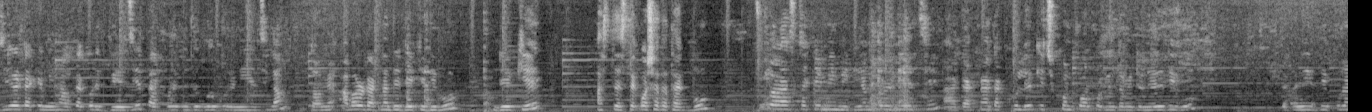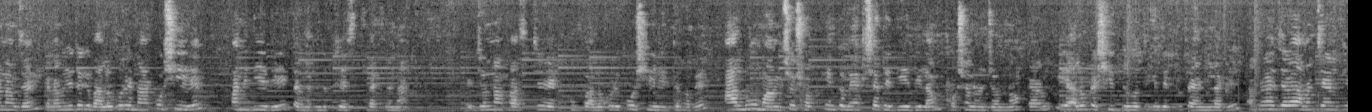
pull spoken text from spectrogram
জিরাটাকে আমি হালকা করে ভেজে তারপরে কিন্তু গুঁড়ো করে নিয়েছিলাম। তো আমি আবারও ডাকনা দিয়ে ডেকে দিব, ডেকে আস্তে আস্তে কষাতে থাকব। চুলার আঁচটাকে আমি মিডিয়াম করে দিয়েছি আর ডাকনাটা খুলে কিছুক্ষণ পর পর কিন্তু আমি একটু নেড়ে দিব। যাতে নিচ দিয়ে পুড়ে না যায়। কারণ আমি যেটাকে ভালো করে না কষিয়ে পানি দিয়ে দিই, তাহলে কিন্তু টেস্ট লাগবে না। এর জন্য ফার্স্টে খুব ভালো করে কষিয়ে নিতে হবে। আলু, মাংস সব কিন্তু আমি একসাথে দিয়ে দিলাম কষানোর জন্য। কারণ এই আলুটা সিদ্ধ হতে কিন্তু একটু টাইম লাগে। আপনারা যারা আমার চ্যানেলটি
